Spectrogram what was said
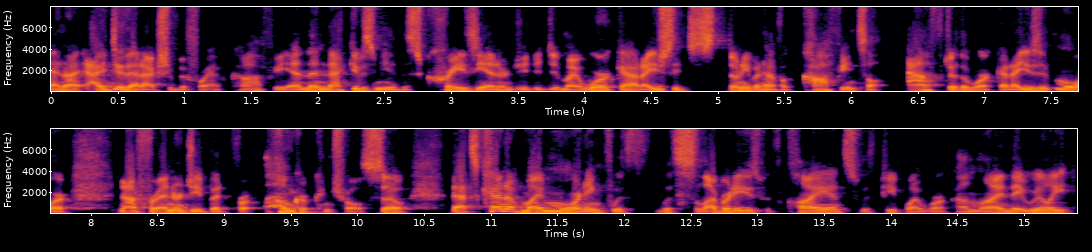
And I, I do that actually before I have coffee, and then that gives me this crazy energy to do my workout. I usually just don't even have a coffee until after the workout. I use it more not for energy, but for hunger control. So that's kind of my morning with with celebrities, with clients, with people I work online. They really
